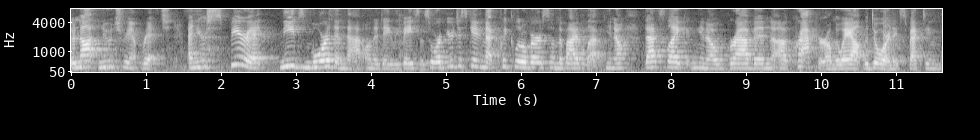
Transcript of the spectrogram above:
They're not nutrient rich. And your spirit needs more than that on a daily basis. Or if you're just getting that quick little verse on the Bible app, you know, that's like, you know, grabbing a cracker on the way out the door and expecting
